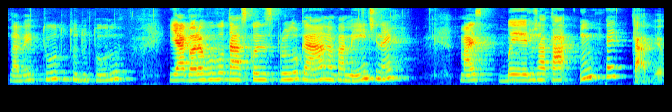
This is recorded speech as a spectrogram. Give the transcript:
Lavei tudo, tudo, tudo. E agora eu vou voltar as coisas pro lugar novamente, né? Mas o banheiro já tá impecável.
